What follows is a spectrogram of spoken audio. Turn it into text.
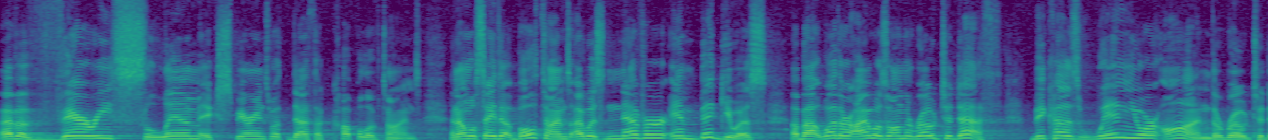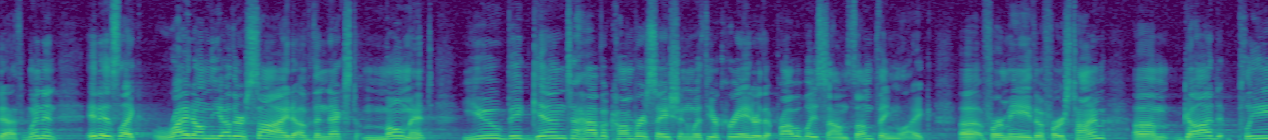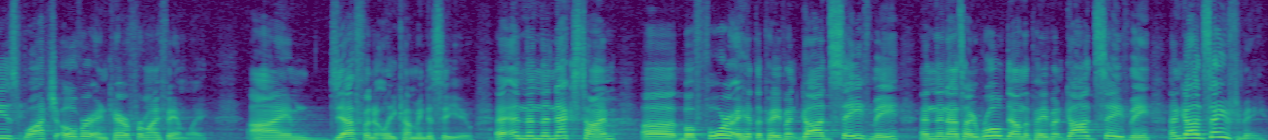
I have a very slim experience with death a couple of times. And I will say that both times I was never ambiguous about whether I was on the road to death. Because when you're on the road to death, when it is like right on the other side of the next moment, you begin to have a conversation with your Creator that probably sounds something like, uh, for me the first time, um, God, please watch over and care for my family. I'm definitely coming to see you. And then the next time, uh, before I hit the pavement, God saved me. And then as I rolled down the pavement, God saved me, and God saved me.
